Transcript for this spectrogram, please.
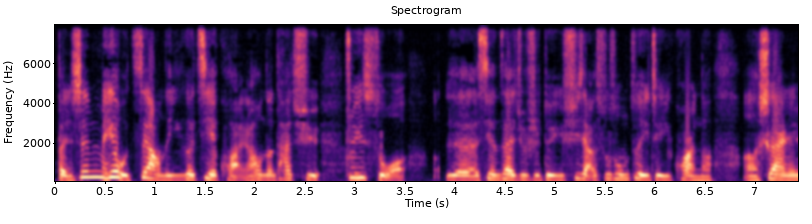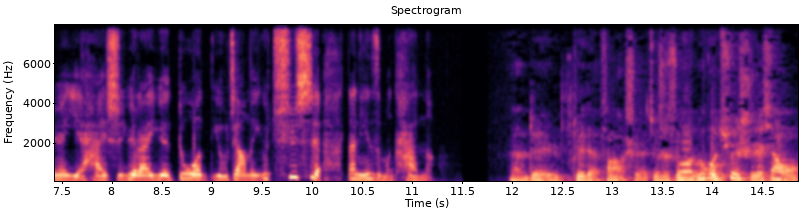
本身没有这样的一个借款，然后呢，他去追索。呃，现在就是对于虚假诉讼罪这一块呢，呃，涉案人员也还是越来越多，有这样的一个趋势。那您怎么看呢？嗯，对，对的，方老师，就是说，如果确实像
